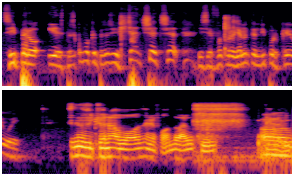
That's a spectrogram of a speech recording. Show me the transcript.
Sí, pero. Y después como que empezó a decir, chat, chat, chat. Y se fue, pero ya no entendí por qué, güey. Se escuchó una voz en el fondo, algo así. Oh.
